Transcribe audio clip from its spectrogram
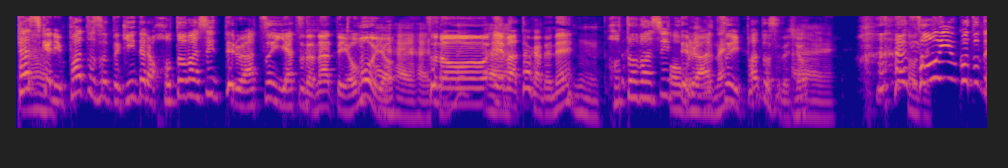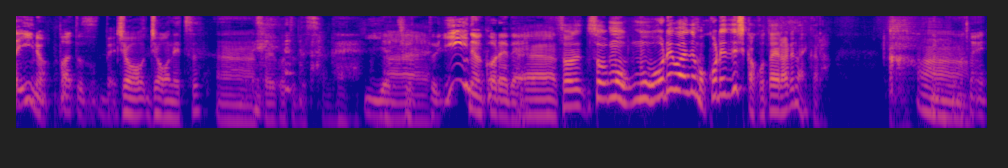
体確かにパトスって聞いたらほとばしってる熱いやつだなって思うよ。はいはいはい。そのそうね。エヴァとかでね。うん。ほとばしってる熱いパトスでしょ？はい。そういうことでいいの？パトスって。情情熱、うん、そういうことですよね。いやちょっとはいいいのこれで。うん、それそうもうもう俺はでもこれでしか答えられないから、うん、はい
